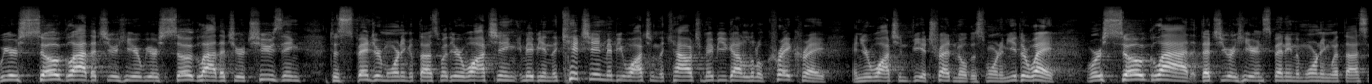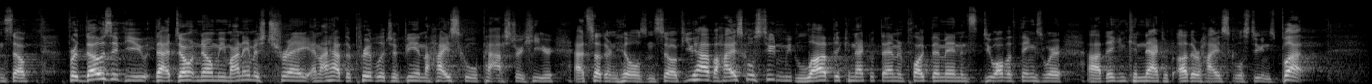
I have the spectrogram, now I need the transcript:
we are so glad that you're here. We are so glad that you're choosing to spend your morning with us, whether you're watching maybe in the kitchen, maybe watching on the couch, maybe you got a little cray cray and you're watching via treadmill this morning. Either way, we're so glad that you are here and spending the morning with us. And so, for those of you that don't know me, my name is Trey, and I have the privilege of being the high school pastor here at Southern Hills. And so, if you have a high school student, we'd love to connect with them and plug them in and do all the things where uh, they can connect with other high school students. But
